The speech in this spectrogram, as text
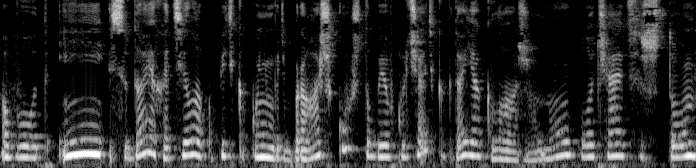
Вот. И сюда я хотела купить какую-нибудь брашку, чтобы ее включать, когда я глажу. Но получается, что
